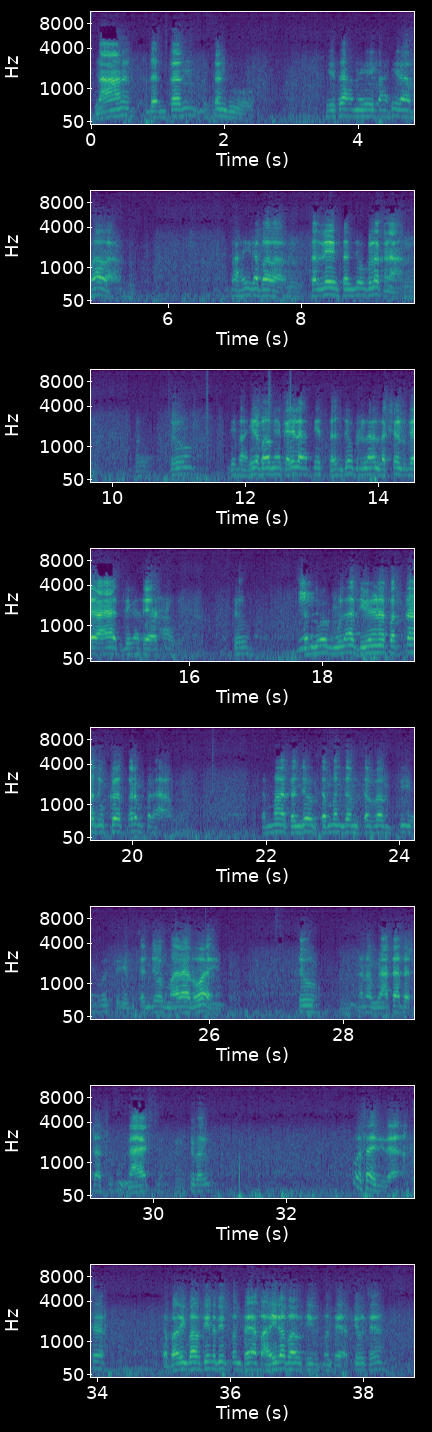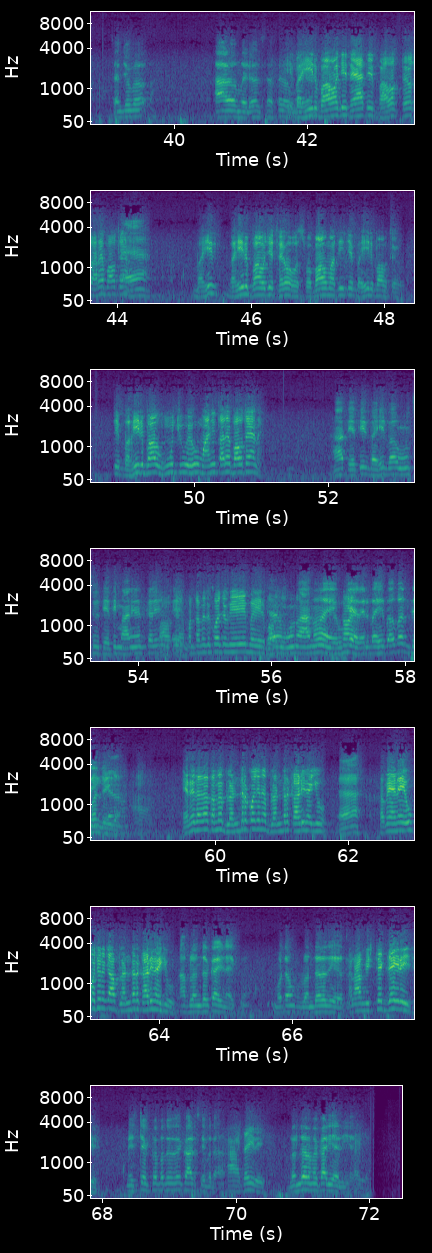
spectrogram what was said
નાન દર્શન સંજુઓ. એસા મેં બાહિરા ભાવા. બાહિરા ભાવા. હમ. સંજોગ લખણા. શું? જે બાહિરા ભાવ મેં કરેલા તે સંજોગ લક્ષણ રૂપે આયા ભેગા થયા સંજોગ મૂલા જીવેણ પત્તા દુઃખ પરંપરા. તમા સંજોગ સંબંધમ સંજોગ મારા રોય. શું? અને જ્ઞાતા દ્રષ્ટા શું? ગાયક શું? કહ્યું? ઓછાઈ દીધા. સ્વાભાવિક ભાવથી નથી ઉત્પન્ન થયા બાહિરા ભાવથી ઉત્પન્ન થયા. કેવું છે? સંજોગો આળો મળ્યો સસરો બહિર્ભાવ જે થયા તે ભાવક થયો તારે ભાવ થયા? બહિર બહિર્ભાવ જે થયો સ્વભાવમાંથી જે બહિર્ભાવ થયો તે બહિર્ભાવ હું છું એવું માની તારે ભાવ થયા ને? હા તેથી બહિર્ભાવ હું છું તેથી માની જ કરી પણ તમે તો કહો છો કે એ બહિર્ભાવ હું આનો એવું બહિર્ભાવ બંધ થઈ ગયા. એને દાદા તમે બ્લન્ડર કહો છો ને બ્લન્ડર કાઢી નાખ્યું. હા. તમે એને એવું કહો છો ને કે આ બ્લન્ડર કાઢી નાખ્યું. આ બ્લન્ડર કાઢી નાખ્યું. મોટા બ્લન્ડર જ અને હતું. આ મિસ્ટેક જઈ રહી છે. મિસ્ટેક તો બધું કાઢશે બધા. હા જઈ રહી છે. બ્લન્ડર અમે કાઢી કાઢી.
